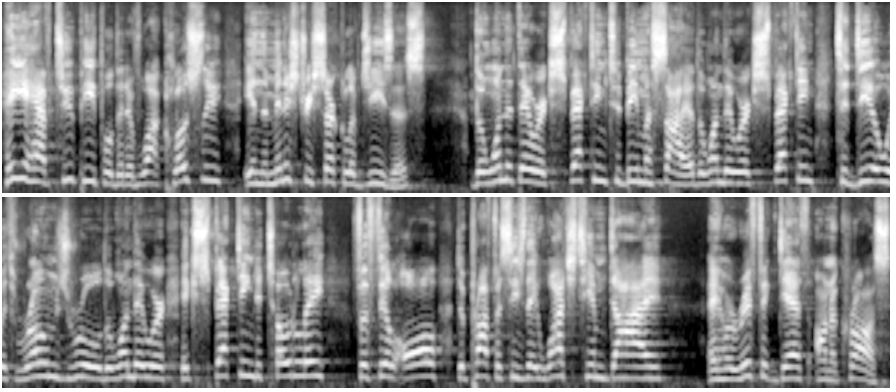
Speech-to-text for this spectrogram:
Here you have two people that have walked closely in the ministry circle of Jesus, the one that they were expecting to be Messiah, the one they were expecting to deal with Rome's rule, the one they were expecting to totally fulfill all the prophecies. They watched him die a horrific death on a cross.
